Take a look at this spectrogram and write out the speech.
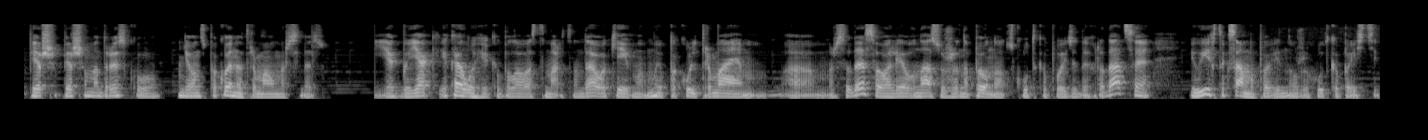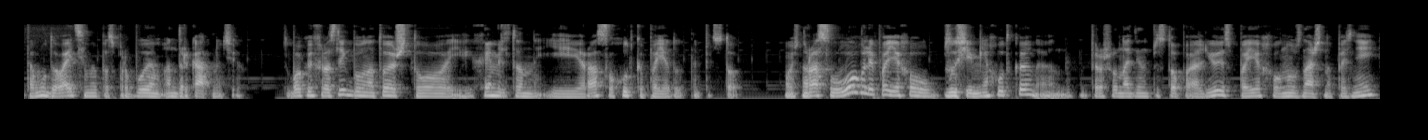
першы першым адрэзку ён спакойна трымаў мерседес. Як бы як якая логіка была вас мартын да Окей мы, мы пакуль трымаем мерседесаў але у нас уже напэўна скутка пойдзе дэградацыя і ў іх таксама павінна ўжо хутка пайсці таму давайте мы паспрабуем андеркатнуць іх бок іх разлік быў на тое што і хэмільтон і расл хутка паедуць на підстоп. Ось ну раз увогуле паехаў зусім не хутка да, перайшоў на адзін пістопа Льюіс паехаў ну значна пазней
